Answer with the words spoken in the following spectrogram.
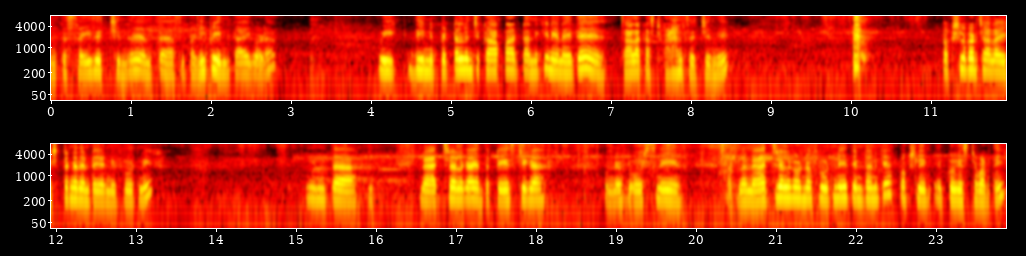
ఎంత సైజు వచ్చిందో ఎంత అసలు పగిలిపోయింది కాయ కూడా. వీ దీన్ని పిట్టల నుంచి కాపాడటానికి నేనైతే చాలా కష్టపడాల్సి వచ్చింది. పక్షులు కూడా చాలా ఇష్టంగా తింటాయండి ఫ్రూట్ని. ఇంత న్యాచురల్గా ఇంత టేస్టీగా ఉండే ఫ్రూట్స్ని అసలు న్యాచురల్గా ఉండే ఫ్రూట్ని తినడానికే పక్షులు ఎక్కువగా ఇష్టపడతాయి.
